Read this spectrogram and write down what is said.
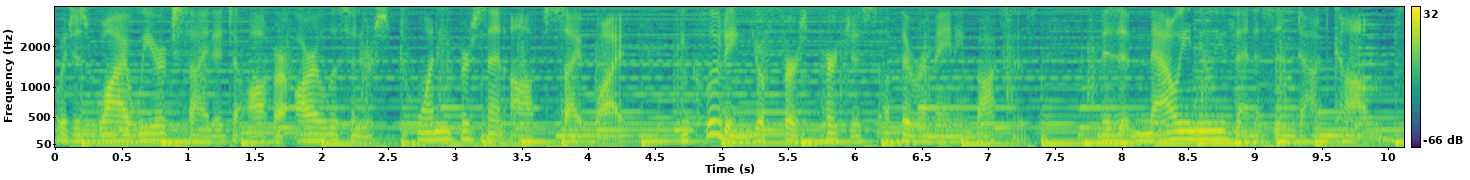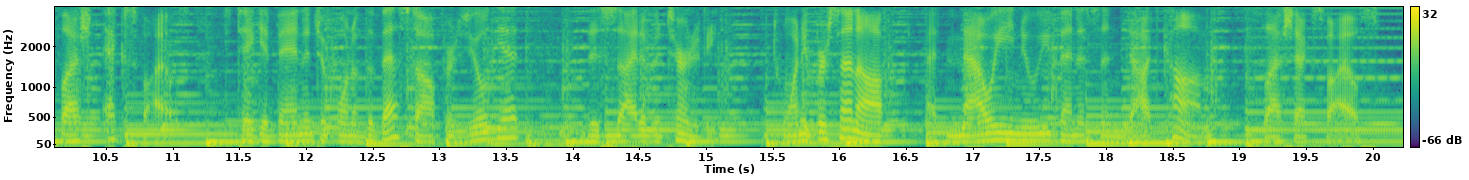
which is why we are excited to offer our listeners 20% off site wide, including your first purchase of the remaining boxes. Visit mauinuivenison.com slash xfiles to take advantage of one of the best offers you'll get this side of eternity. 20% off at mauinuivenison.com slash xfiles.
